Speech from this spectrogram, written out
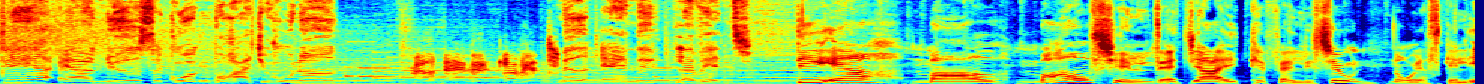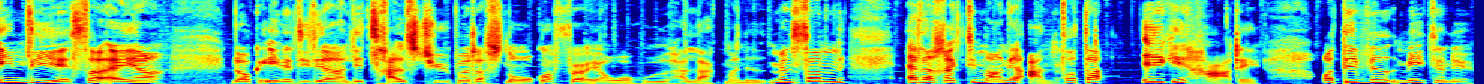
Det her er nyhedsagurken på Radio 100 Med Anne Lavendt. med Anne Lavendt. Det er meget, meget sjældent, at jeg ikke kan falde i søvn, når jeg skal. Egentlig så er jeg nok en af de der lidt træls typer, der snorker, før jeg overhovedet har lagt mig ned. Men sådan er der rigtig mange andre, der ikke har det. Og det ved medierne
